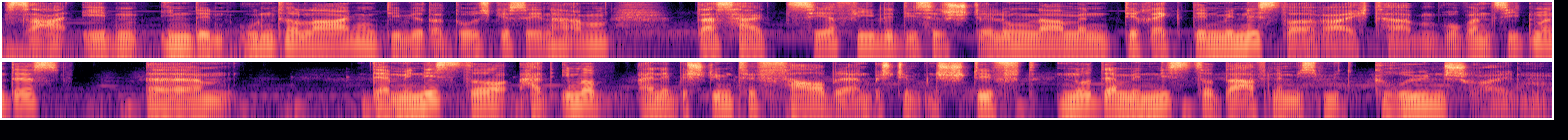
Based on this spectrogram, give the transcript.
sah eben in den Unterlagen, die wir da durchgesehen haben, dass halt sehr viele dieser Stellungnahmen direkt den Minister erreicht haben. Woran sieht man das? Ähm, der Minister hat immer eine bestimmte Farbe, einen bestimmten Stift. Nur der Minister darf nämlich mit Grün schreiben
